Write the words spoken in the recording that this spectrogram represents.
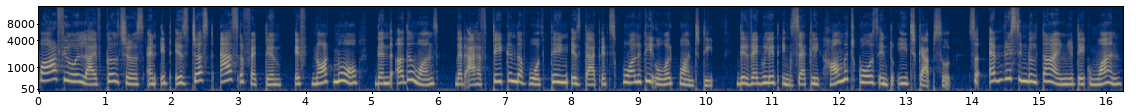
far fewer live cultures and it is just as effective, if not more, than the other ones that I have taken. The whole thing is that it's quality over quantity. They regulate exactly how much goes into each capsule. So every single time you take one,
